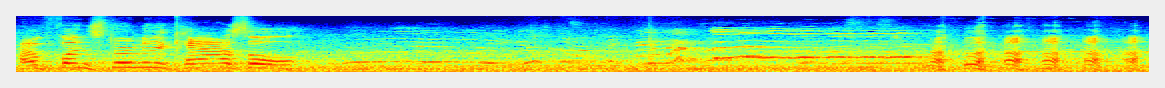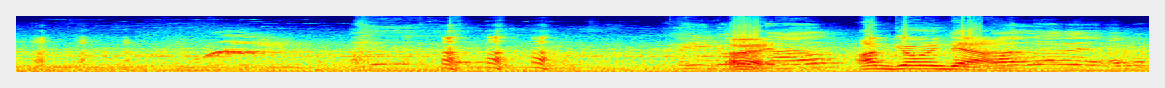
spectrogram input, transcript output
Have fun storming the castle. Are you going All right, down? I'm going I down. love it.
